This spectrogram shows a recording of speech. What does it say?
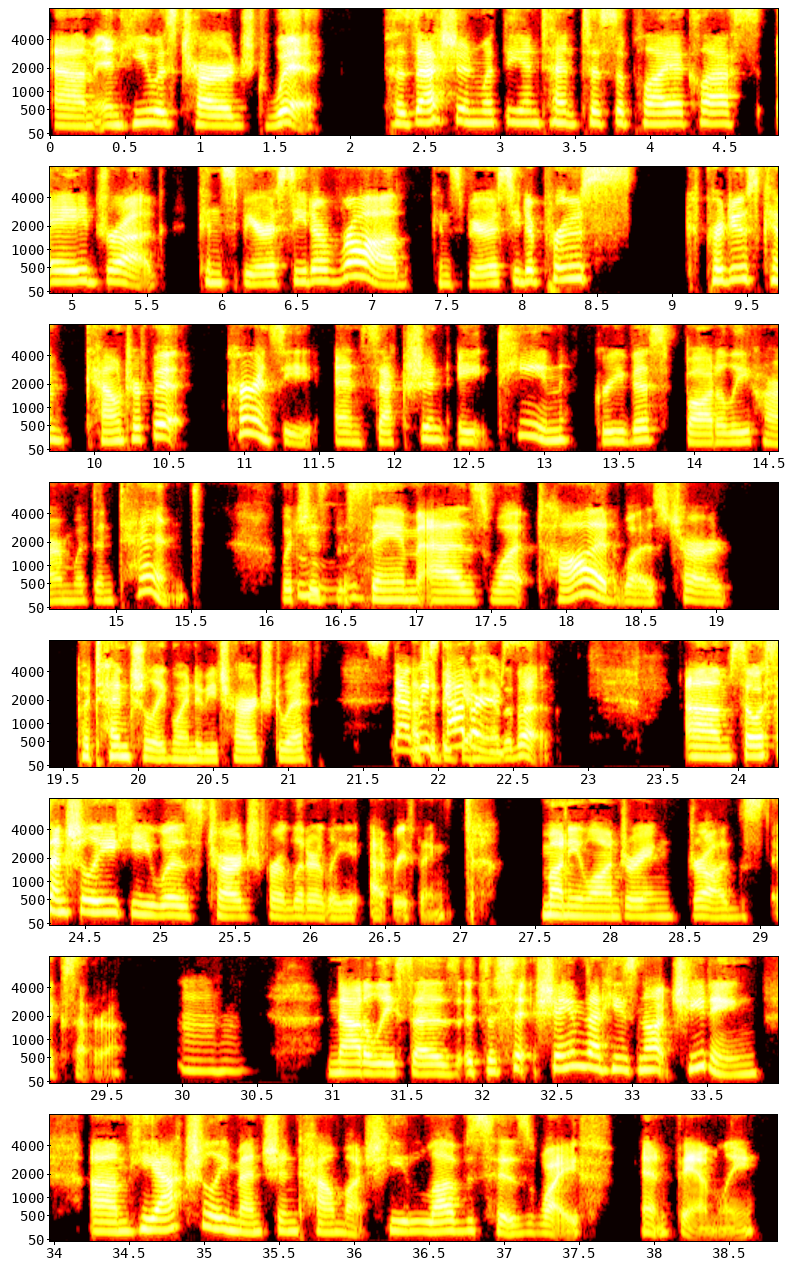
Um, and he was charged with possession with the intent to supply a class A drug, conspiracy to rob, conspiracy to produce, produce com- counterfeit currency, and section 18 grievous bodily harm with intent, which is the same as what Todd was charged potentially going to be charged with at stabby the beginning of the book. Um, so essentially, he was charged for literally everything money laundering, drugs, etc. Mhm. Natalie says it's a shame that he's not cheating. Um, he actually mentioned how much he loves his wife and family.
